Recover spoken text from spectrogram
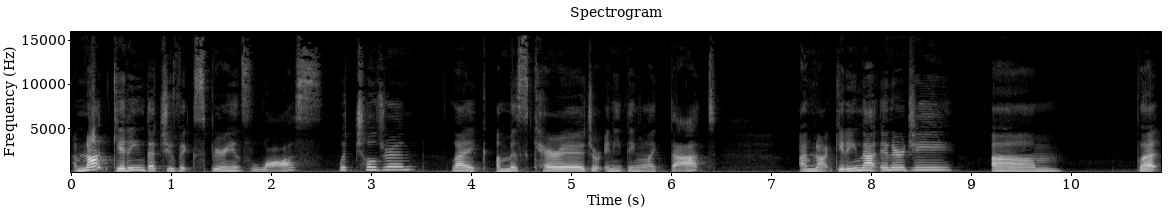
I'm not getting that you've experienced loss with children, like a miscarriage or anything like that. I'm not getting that energy. Um, but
